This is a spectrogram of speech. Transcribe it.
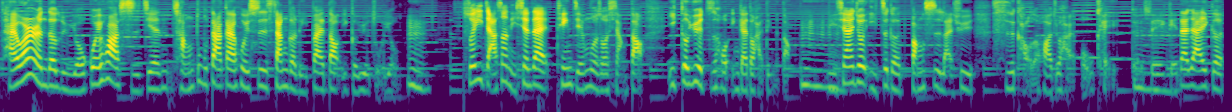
台湾人的旅游规划时间长度大概会是三个礼拜到一个月左右，嗯所以假设你现在听节目的时候想到一个月之后应该都还订得到。嗯嗯，你现在就以这个方式来去思考的话，就还 OK。对，嗯所以给大家一个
